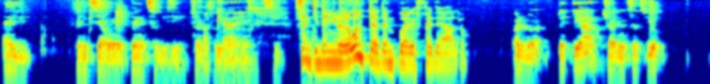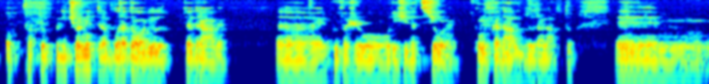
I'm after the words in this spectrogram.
Eh, pensiamo, penso di sì. Cioè, Ok. insomma, sì. Senti Danilo, da quanto tempo è che fai teatro? Allora, te- teatro, cioè nel senso io ho fatto principalmente laboratorio teatrale, eh, in cui facevo recitazione con Cataldo, tra l'altro, ehm,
